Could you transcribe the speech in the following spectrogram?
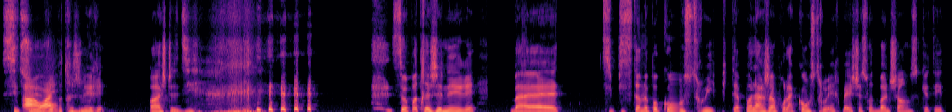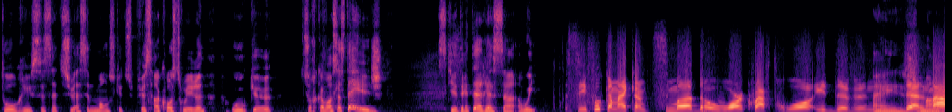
Si tu Ah vas pas te régénérer. Ah, je te le dis. si tu vas pas te régénérer, ben. tu- si t'en as pas construit, puis t'as pas l'argent pour la construire, ben je te souhaite bonne chance que tes tours réussissent à tuer assez de monstres que tu puisses en construire une ou que tu recommences le stage. Ce qui est intéressant, oui. C'est fou comment qu'un petit mode de Warcraft 3 est devenu tellement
